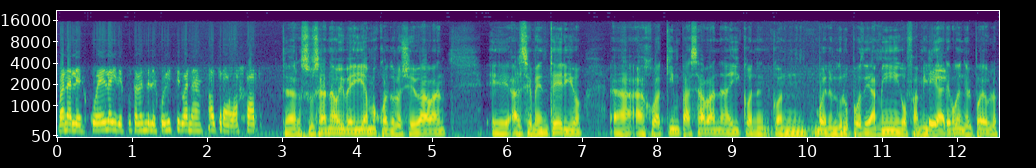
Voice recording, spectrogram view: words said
van a la escuela y después salen de la escuela y se van a, trabajar. Claro, Susana, hoy veíamos cuando lo llevaban eh, al cementerio, a, Joaquín pasaban ahí con, con, bueno, el grupo de amigos, familiares, bueno, el pueblo.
